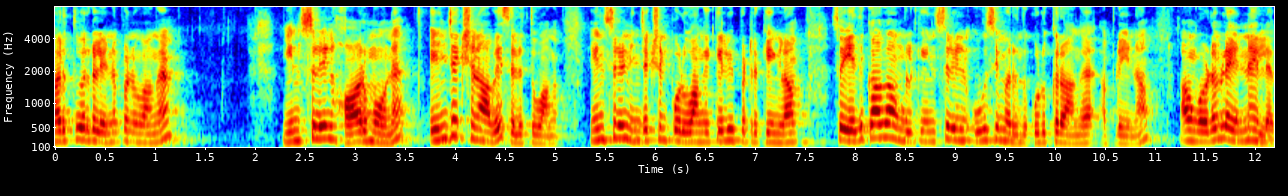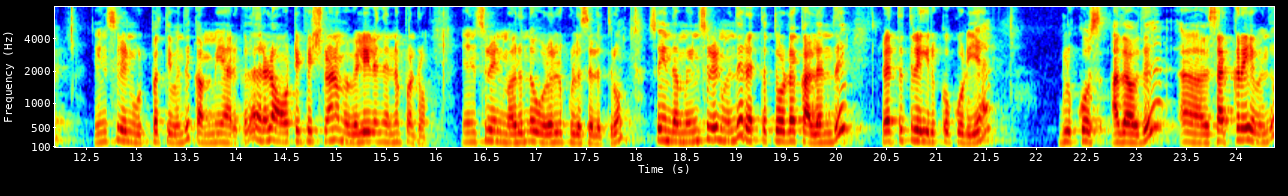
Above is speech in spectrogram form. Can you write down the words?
மருத்துவர்கள் என்ன பண்ணுவாங்க? இன்சுலின் ஹார்மோனை இன்ஜெக்ஷனாகவே செலுத்துவாங்க. இன்சுலின் இன்ஜெக்ஷன் போடுவாங்க கேள்விப்பட்டிருக்கீங்களா? ஸோ எதுக்காக அவங்களுக்கு இன்சுலின் ஊசி மருந்து கொடுக்குறாங்க அப்படின்னா அவங்க உடம்புல என்ன இல்லை? இன்சுலின் உற்பத்தி வந்து கம்மியாக இருக்குது. அதனால் ஆர்டிஃபிஷியலாக நம்ம வெளியிலேருந்து என்ன பண்ணுறோம் இன்சுலின் மருந்தை உடலுக்குள்ளே செலுத்துகிறோம் ஸோ இந்த இன்சுலின் வந்து ரத்தத்தோடு கலந்து ரத்தத்தில் இருக்கக்கூடிய குளுக்கோஸ் அதாவது சர்க்கரையை வந்து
